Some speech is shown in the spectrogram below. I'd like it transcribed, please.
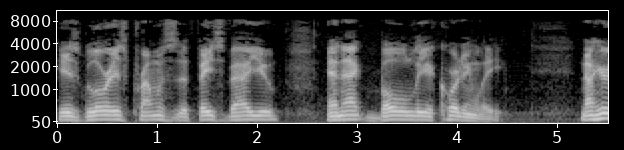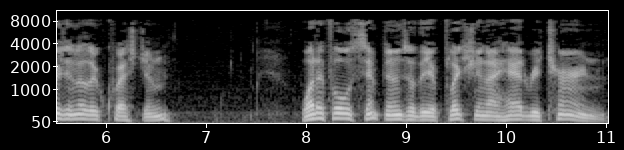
his glorious promises at face value and act boldly accordingly. Now here's another question. What if old symptoms of the affliction I had return?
